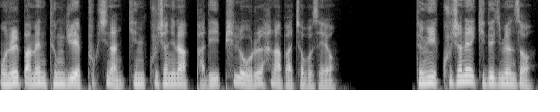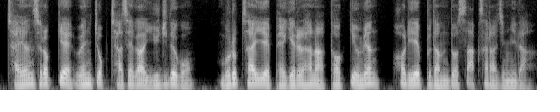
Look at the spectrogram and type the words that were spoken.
오늘 밤엔 등 뒤에 푹신한 긴 쿠션이나 바디 필로우를 하나 받쳐보세요. 등이 쿠션에 기대지면서 자연스럽게 왼쪽 자세가 유지되고 무릎 사이에 베개를 하나 더 끼우면 허리의 부담도 싹 사라집니다.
